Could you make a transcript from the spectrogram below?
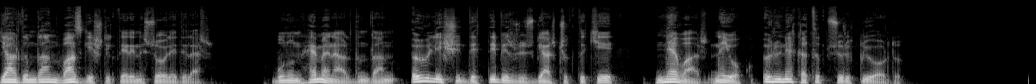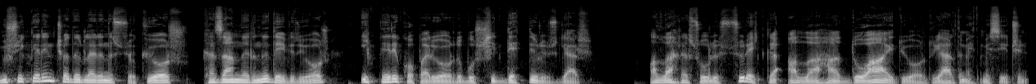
yardımdan vazgeçtiklerini söylediler. Bunun hemen ardından öyle şiddetli bir rüzgar çıktı ki ne var ne yok önüne katıp sürüklüyordu. Müşriklerin çadırlarını söküyor, kazanlarını deviriyor, ipleri koparıyordu bu şiddetli rüzgar. Allah Resulü sürekli Allah'a dua ediyordu yardım etmesi için.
